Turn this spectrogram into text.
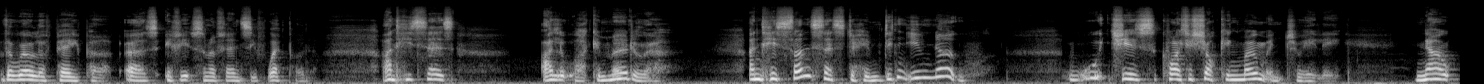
the roll of paper as if it's an offensive weapon. And he says, I look like a murderer. And his son says to him, Didn't you know? Which is quite a shocking moment, really. Now,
